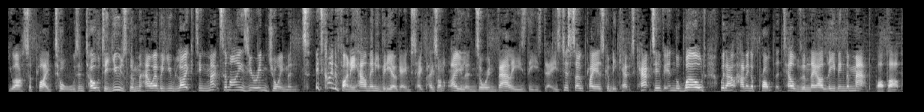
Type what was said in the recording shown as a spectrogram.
You are supplied tools and told to use them however you like to maximize your enjoyment. It's kind of funny how many video games take place on islands or in valleys these days, just so players can be kept captive in the world without having a prompt that tells them they are leaving the map pop up.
